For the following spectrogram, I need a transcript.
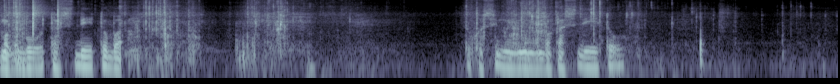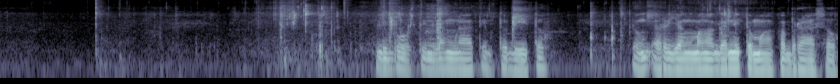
magbutas dito ba. Ito kasi may mga bakas dito. Libutin lang natin to dito. Yung areang mga ganito mga kabraso.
